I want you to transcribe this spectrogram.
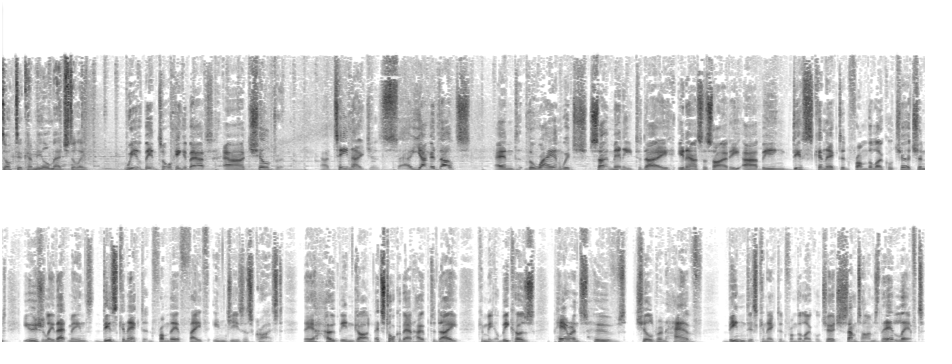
Dr. Kameel Majdali. We've been talking about our children, our teenagers, our young adults, and the way in which so many today in our society are being disconnected from the local church. And usually that means disconnected from their faith in Jesus Christ, their hope in God. Let's talk about hope today, Kameel, because parents whose children have been disconnected from the local church, sometimes they're left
